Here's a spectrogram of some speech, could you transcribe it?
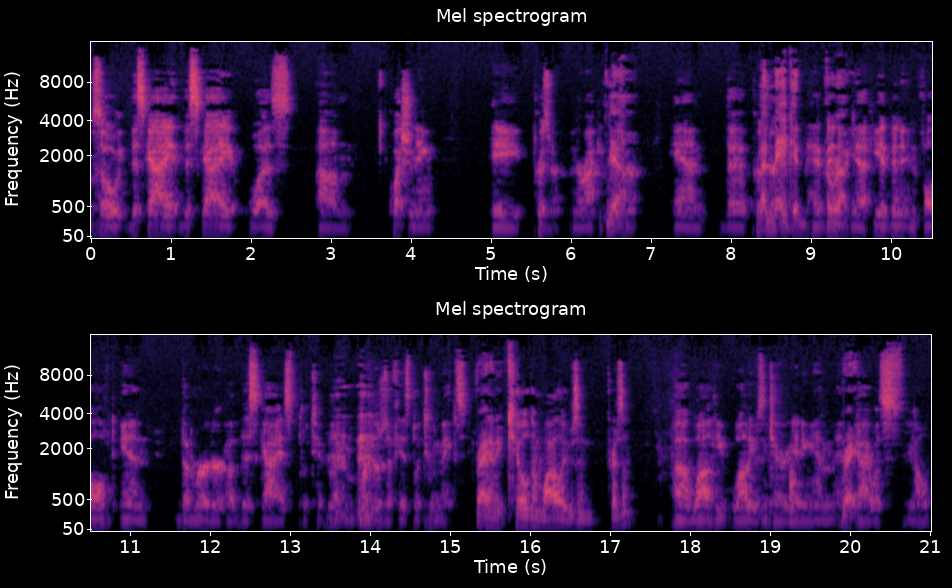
So this guy, this guy was um, questioning a prisoner, an Iraqi Yeah. prisoner, and the prisoner naked had been, Iraqi. yeah, he had been involved in the murder of this guy's platoon, like murders of his platoon mates, Right. And he killed him while he was in prison. Uh, while he while he was interrogating him, and Right. the guy was, you know,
